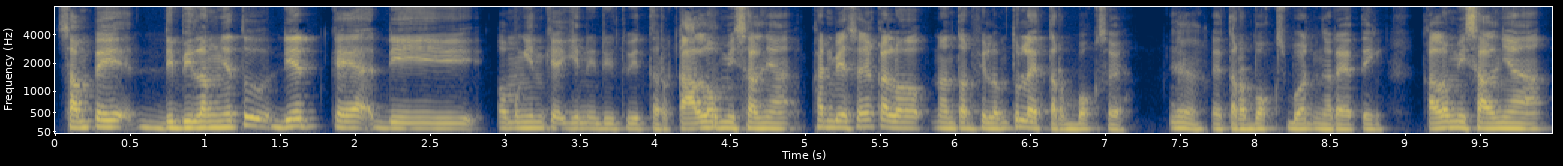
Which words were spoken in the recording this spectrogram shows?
sampai dibilangnya tuh dia kayak diomongin kayak gini di Twitter kalau misalnya kan biasanya kalau nonton film tuh letterbox ya Iya. letterbox buat ngerating kalau misalnya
